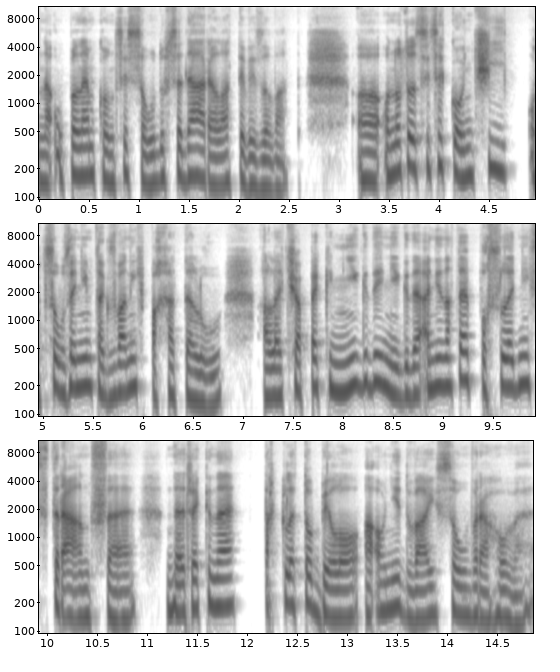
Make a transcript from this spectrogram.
na úplném konci soudu se dá relativizovat. Eh, ono to sice končí odsouzením takzvaných pachatelů, ale Čapek nikdy, nikde, ani na té poslední stránce neřekne, takhle to bylo a oni dva jsou vrahové.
